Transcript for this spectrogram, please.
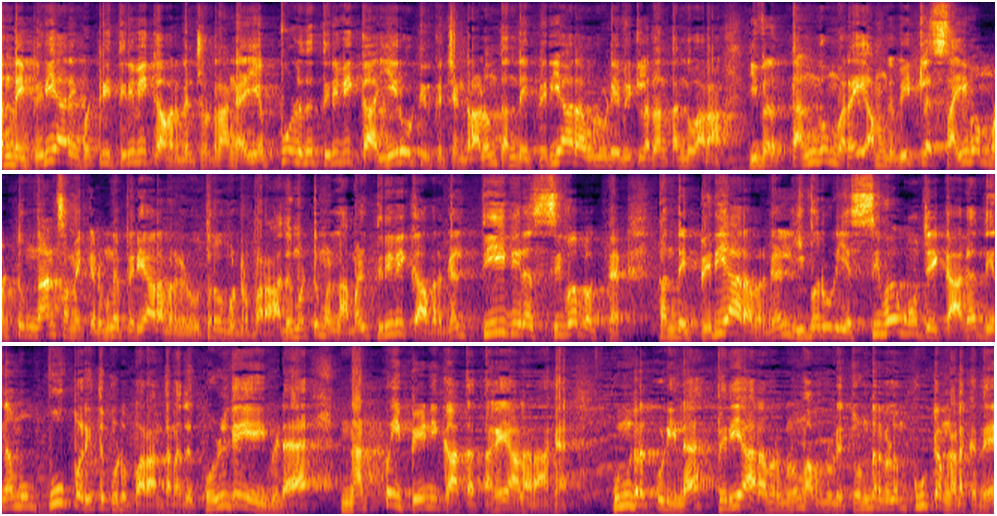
தந்தை பெரியாரை பற்றி திருவிக்கா அவர்கள் சொல்றாங்க. எப்பொழுது திருவிக்கா ஈரோட்டிற்கு சென்றாலும் தந்தை பெரியார் அவர்களுடைய வீட்டில தான் தங்குவாராம். இவர் தங்கும் வரை அவங்க வீட்டுல சைவம் மட்டும்தான் சமைக்கணும்னு பெரியார் அவர்கள் உத்தரவு போட்டிருப்பார் அது மட்டுமல்லாமல் திருவிக்கா அவர்கள் தீவிர சிவபக்தர். தந்தை பெரியார் அவர்கள் இவருடைய சிவ பூஜைக்காக தினமும் பூ பறித்து கொடுப்பாராம். தனது கொள்கையை விட நட்பை பேணி காத்த தகையாளராக குன்றக்குடியில பெரியார் அவர்களும் அவர்களுடைய தொண்டர்களும் கூட்டம் நடக்குது.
